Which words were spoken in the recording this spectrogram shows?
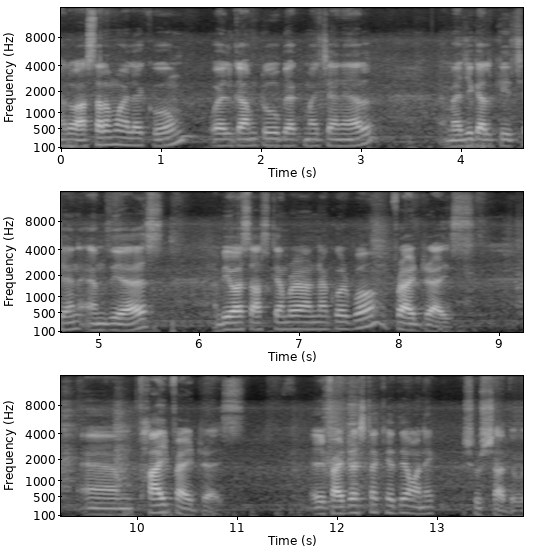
হ্যালো, আসসালামু আলাইকুম। Welcome to back my channel magical kitchen MGS বিওয়াস আজকে আমরা রান্না করব fried rice Thai fried rice এই ফ্রাইড রাইসটা খেতে অনেক সুস্বাদু।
